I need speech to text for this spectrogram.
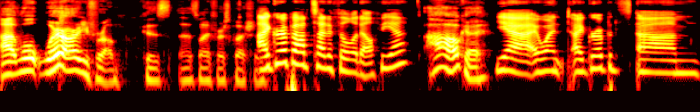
Uh, well, where are you from? Because that's my first question. I grew up outside of Philadelphia. oh, okay. Yeah, I went. I grew up. At, um,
